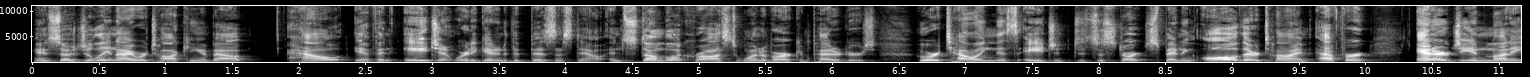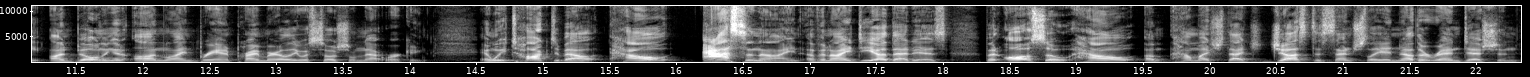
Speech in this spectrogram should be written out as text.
And so Julie and I were talking about how if an agent were to get into the business now and stumble across one of our competitors who are telling this agent to start spending all their time, effort, energy, and money on building an online brand primarily with social networking. And we talked about how asinine of an idea that is, but also how um, how much that's just essentially another rendition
